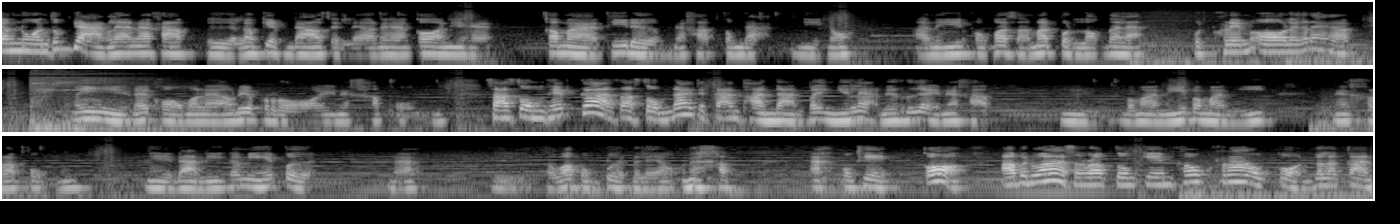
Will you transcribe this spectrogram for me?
จำนวนทุกอย่างแล้วนะครับเออเราเก็บดาวเสร็จแล้วนะฮะก็นี่ฮะเข้ามาที่เดิมนะครับ ตรงด่านนี่เนาะอันนี้ผมก็สามารถปลดล็อกได้แล้วกดเคลมออลเลยก็ได้ครับนี่ได้ของมาแล้วเรียบร้อยนะครับผมสะสมเพชรก็สะสมได้จากการผ่านด่านไปอย่างนี้แหละเรื่อยๆนะครับอืมประมาณนี้ประมาณนี้นะครับผมนี่ด่านนี้ก็มีให้เปิดนะแต่ว่าผมเปิดไปแล้วนะครับ อะโอเค ก็เอาเป็นว่าสำหรับตรงเกมคร่าวๆก่อนก็แล้วกัน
